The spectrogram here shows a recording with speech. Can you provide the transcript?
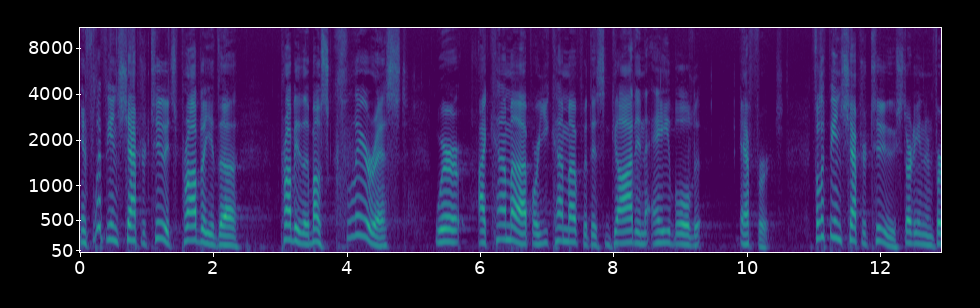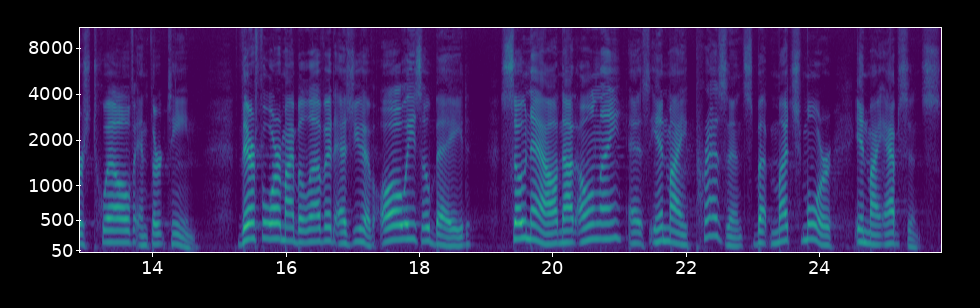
In Philippians chapter 2, it's probably the, probably the most clearest where I come up, or you come up with this God enabled effort. Philippians chapter 2, starting in verse 12 and 13. Therefore, my beloved, as you have always obeyed, so now, not only as in my presence, but much more in my absence.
